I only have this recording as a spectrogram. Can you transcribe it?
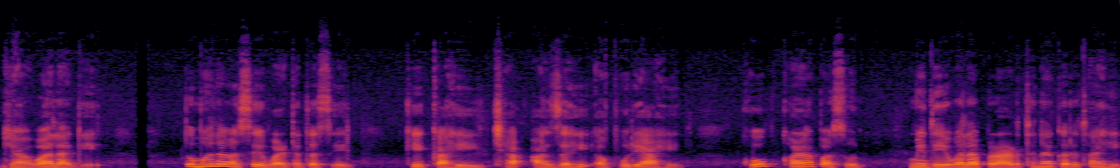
घ्यावा लागेल. तुम्हाला असे वाटत असेल की काही इच्छा आजही अपुऱ्या आहेत. खूप काळापासून मी देवाला प्रार्थना करत आहे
